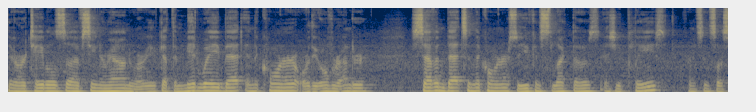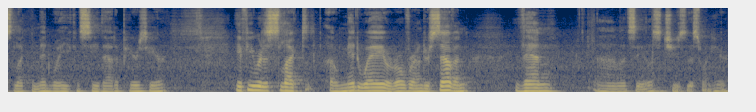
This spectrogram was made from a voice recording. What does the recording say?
There are tables uh, I've seen around where you've got the midway bet in the corner or the over under seven bets in the corner, so you can select those as you please. For instance, let's select the midway. You can see that appears here. If you were to select a midway or over under seven, then uh, let's see, let's choose this one here.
